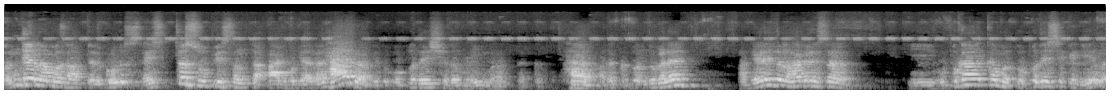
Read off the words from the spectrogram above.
ಬಂದೇ ನಮಾಜ್ ಅಂತ ತಿಳ್ಕೊಂಡು ಶ್ರೇಷ್ಠ ಸೂಪಿಸಂತ ಆಗ್ಬಿಟ್ಟಾರ ಹಾಗೆ. ಇದು ಉಪದೇಶದ ಮಹಿಮ ಅಂತಕ್ಕಂಥ ಅದಕ್ಕೆ ಬಂಧುಗಳೇ ಅದ್ ಹೇಳಿದ್ರು ಹಾಗಲೇ ಸರ್. ಈ ಉಪಕಾರಕ ಮತ್ತು ಉಪದೇಶಕ್ಕೆ ಏನು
